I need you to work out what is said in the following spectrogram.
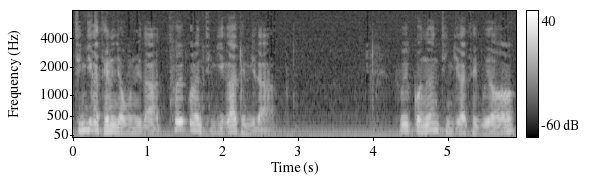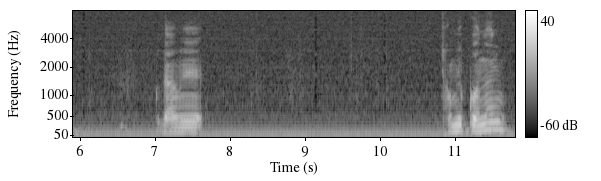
등기가 되는 여부입니다. 소유권은 등기가 됩니다. 소유권은 등기가 되고요. 그 다음에 점유권은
